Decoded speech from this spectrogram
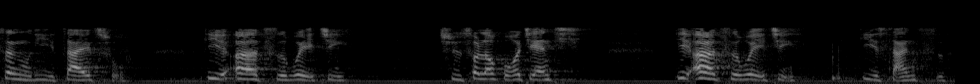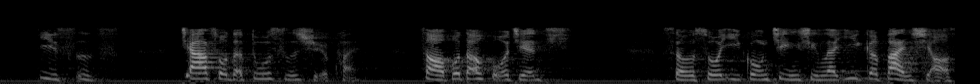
顺利摘除，第二次胃镜取出了活检体，第二次胃镜，第三次。第四次加错的都是血块，找不到活检体。手术一共进行了一个半小时，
